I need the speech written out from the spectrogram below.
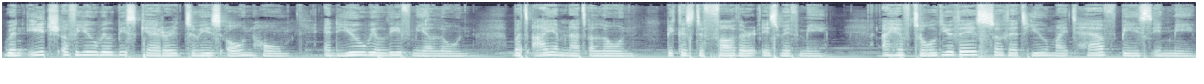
when each of you will be scattered to his own home and you will leave me alone. But I am not alone because the Father is with me. I have told you this so that you might have peace in me.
